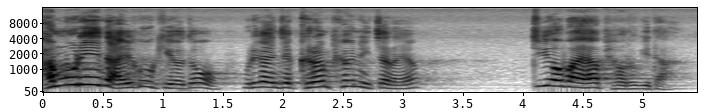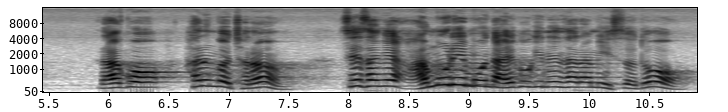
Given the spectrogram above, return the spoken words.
아무리 날고 기어도 우리가 이제 그런 표현이 있잖아요. 뛰어봐야 벼룩이다. 라고 하는 것처럼 세상에 아무리 뭐 날고 기는 사람이 있어도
